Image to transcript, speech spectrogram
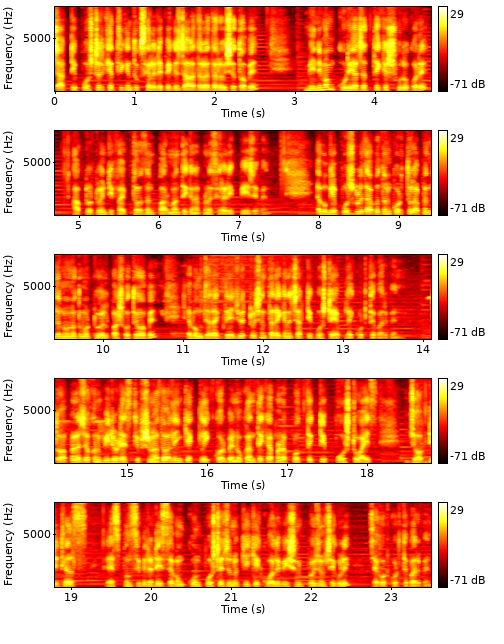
চারটি পোস্টের ক্ষেত্রে কিন্তু স্যালারি প্যাকেজ আলাদা আলাদা রয়েছে। তবে মিনিমাম কুড়ি হাজার থেকে শুরু করে up to twenty five thousand per month এখানে আপনারা স্যালারি পেয়ে যাবেন। এবং এই পোস্টগুলিতে আবেদন করতে হলে আপনাদের ন্যূনতম টুয়েলভ পাস হতে হবে এবং যারা গ্র্যাজুয়েট রয়েছেন তারা এখানে চারটি পোস্টে অ্যাপ্লাই করতে পারবেন। তো আপনারা যখন ভিডিও ডেসক্রিপশনে দেওয়া লিঙ্কে ক্লিক করবেন, ওখান থেকে আপনারা প্রত্যেকটি post wise job details responsibilities এবং কোন পোস্টের জন্য কী কী কোয়ালিফিকেশন প্রয়োজন সেগুলি চেক আউট করতে পারবেন।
